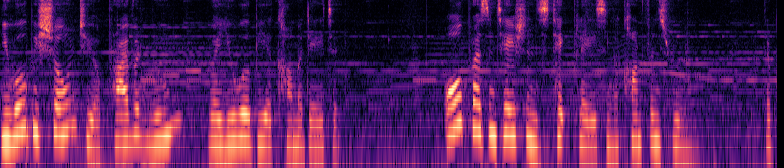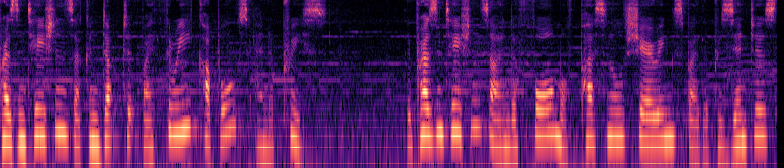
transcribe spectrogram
you will be shown to your private room where you will be accommodated. All presentations take place in a conference room. The presentations are conducted by three couples and a priest. The presentations are in the form of personal sharings by the presenters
